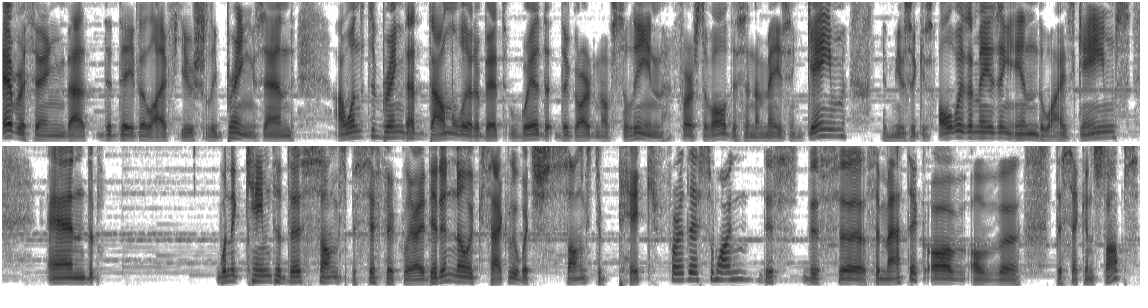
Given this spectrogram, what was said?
everything that the daily life usually brings. And I wanted to bring that down a little bit with The Garden of Selene. First of all, this is an amazing game. The music is always amazing in the Ys games. And when it came to this song specifically, I didn't know exactly which songs to pick for this one, this this uh, thematic of of uh, the second stops.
